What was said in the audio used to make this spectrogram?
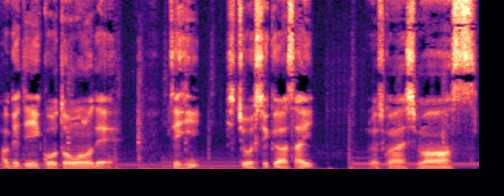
上げていこうと思うので、ぜひ視聴してください。よろしくお願いします。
